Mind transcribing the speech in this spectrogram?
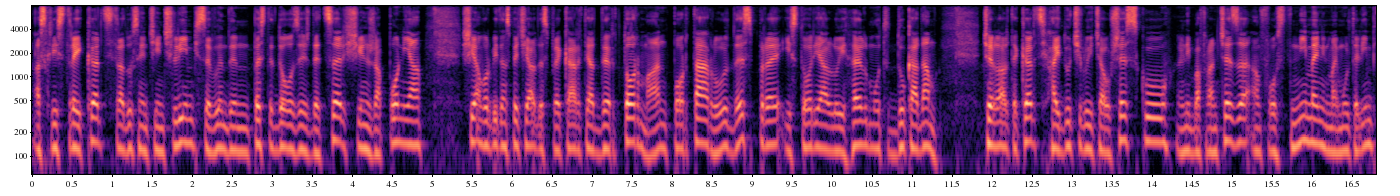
a scris trei cărți traduse în cinci limbi, se vând în peste 20 de țări și în Japonia și am vorbit în special despre cartea Der Torman, portarul despre istoria lui Helmut Ducadam. Celelalte cărți, Haiducii lui Ceaușescu, în limba franceză, am fost nimeni în mai multe limbi,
